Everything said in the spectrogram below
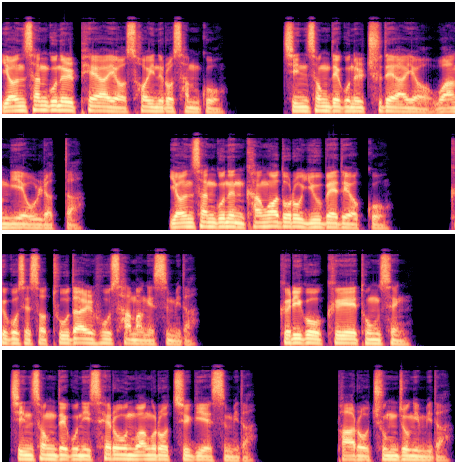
연산군을 패하여 서인으로 삼고 진성대군을 추대하여 왕위에 올렸다. 연산군은 강화도로 유배되었고 그곳에서 두 달 후 사망했습니다. 그리고 그의 동생 진성대군이 새로운 왕으로 즉위했습니다. 바로 중종입니다.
